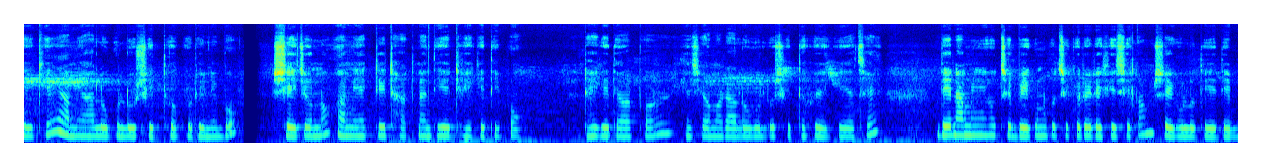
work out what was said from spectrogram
রেখে আমি আলুগুলো সিদ্ধ করে নেব। সেই জন্য আমি একটি ঢাকনা দিয়ে ঢেকে দিব। ঢেকে দেওয়ার পর এই যে আমার আলুগুলো সিদ্ধ হয়ে গিয়েছে দেন আমি হচ্ছে বেগুন কুচি করে রেখেছিলাম, সেগুলো দিয়ে দেব।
